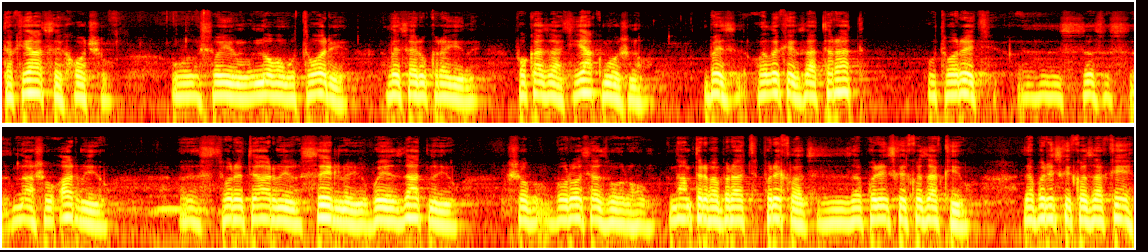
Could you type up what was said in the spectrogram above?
Так я це хочу у своєму новому творі Лицар України показати, як можна без великих затрат утворити е, нашу армію, е, створити армію сильною, боєздатною, щоб боротися з ворогом. Нам треба брати приклад з запорізьких козаків. Запорізькі козаки,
